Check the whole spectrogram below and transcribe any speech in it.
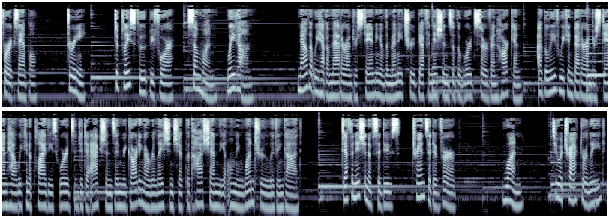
for example. 3. To place food before, someone, wait on. Now that we have a matter understanding of the many true definitions of the word serve and hearken, I believe we can better understand how we can apply these words into actions in regarding our relationship with Hashem, the only one true living God. Definition of seduce, transitive verb. 1. To attract or lead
